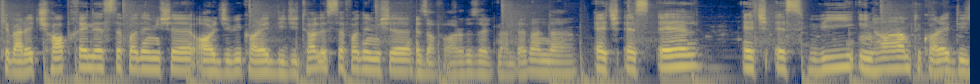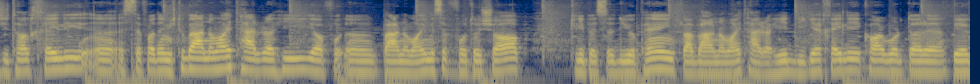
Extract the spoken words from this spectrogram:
که برای چاپ خیلی استفاده میشه. RGB کارهای دیجیتال استفاده میشه. اضافه ها رو بذارید من ببندم. HSL HSV اینها هم تو کارهای دیجیتال خیلی استفاده میشه. تو برنامه های طراحی یا برنامه های مثل فتوشاپ کلیپ استودیو پینت و برنامه های طراحی دیگه خیلی کاربرد داره. توی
